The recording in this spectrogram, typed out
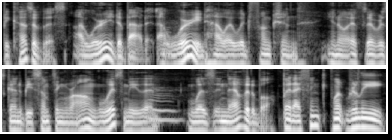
because of this? I worried about it. I worried how I would function, you know, if there was going to be something wrong with me that was inevitable. But I think what really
